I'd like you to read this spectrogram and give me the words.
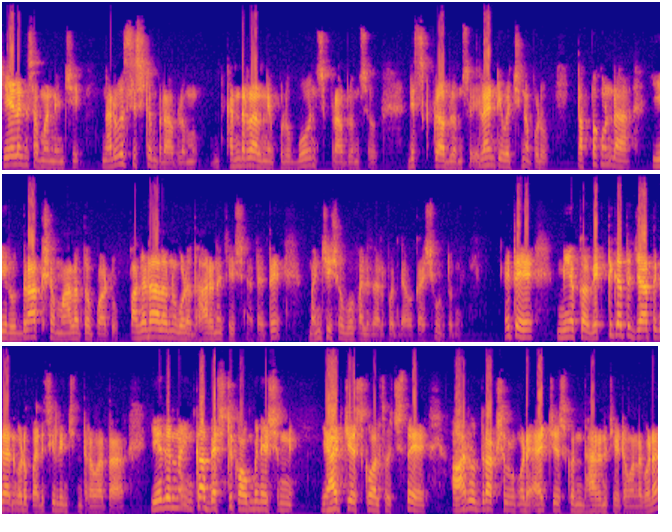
కీళ్ళకు సంబంధించి నర్వస్ సిస్టమ్ ప్రాబ్లము కండరాల నొప్పులు బోన్స్ ప్రాబ్లమ్స్ డిస్క్ ప్రాబ్లమ్స్ ఇలాంటివి వచ్చినప్పుడు తప్పకుండా ఈ రుద్రాక్ష మాలతో పాటు పగడాలను కూడా ధారణ చేసినట్టయితే మంచి శుభ ఫలితాలు పొందే అవకాశం ఉంటుంది. అయితే మీ యొక్క వ్యక్తిగత జాతకాన్ని కూడా పరిశీలించిన తర్వాత ఏదైనా ఇంకా బెస్ట్ కాంబినేషన్ని యాడ్ చేసుకోవాల్సి వస్తే ఆ రుద్రాక్షలను కూడా యాడ్ చేసుకొని ధారణ చేయటం వల్ల కూడా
